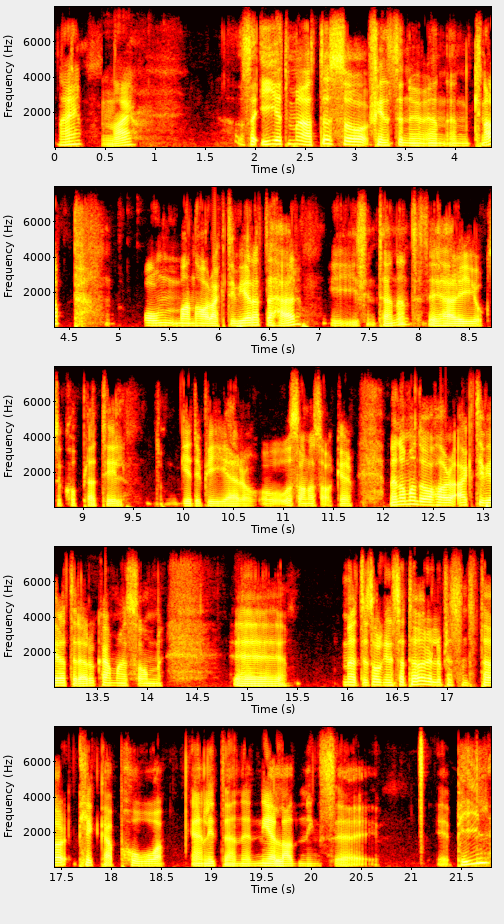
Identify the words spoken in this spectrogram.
Nej. Nej. Alltså, I ett möte så finns det nu en, en knapp om man har aktiverat det här i, sin tenant. Det här är ju också kopplat till GDPR och, och, och sådana saker. Men om man då har aktiverat det där då kan man som eh, mötesorganisatör eller presentatör klicka på en liten nedladdningspil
